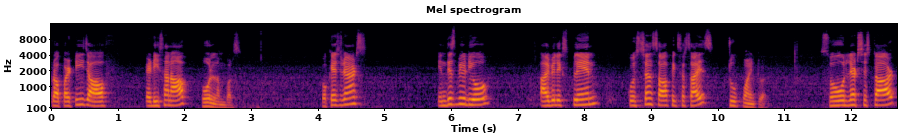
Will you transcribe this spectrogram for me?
properties of addition of whole numbers. Okay students, in this video I will explain questions of exercise 2.1. So let's start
